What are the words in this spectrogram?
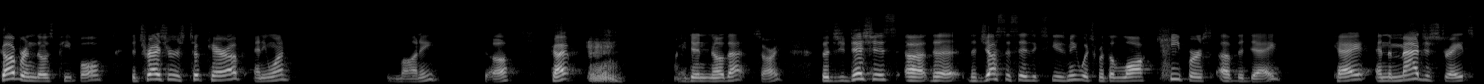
govern those people. The treasurers took care of anyone? Money. Duh. Okay. you didn't know that? Sorry. The judicious, uh, the, the justices, excuse me, which were the law keepers of the day, okay, and the magistrates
